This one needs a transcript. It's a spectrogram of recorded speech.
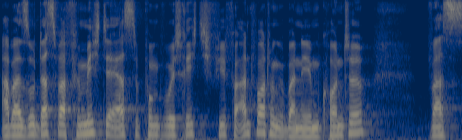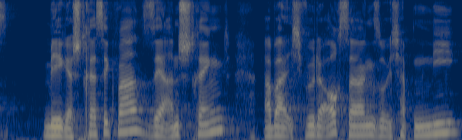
aber so, das war für mich der erste Punkt, wo ich richtig viel Verantwortung übernehmen konnte, was mega stressig war, sehr anstrengend, aber ich würde auch sagen, so ich habe nie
